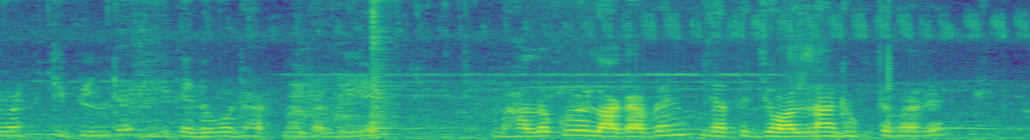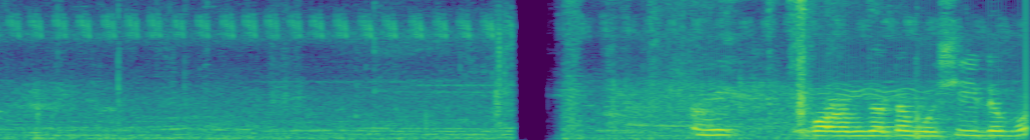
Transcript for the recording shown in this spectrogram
এবার টিফিনটা ঢেকে দেবো ঢাকনাটা দিয়ে। ভালো করে লাগাবেন যাতে জল না ঢুকতে পারে। আমি গরম জলটা বসিয়ে দেবো।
